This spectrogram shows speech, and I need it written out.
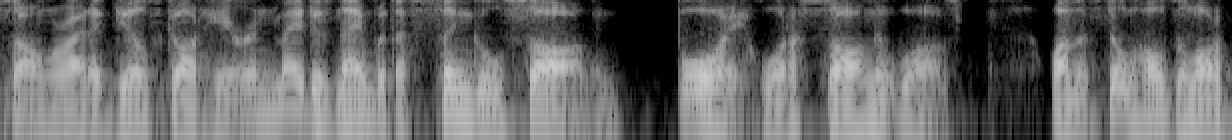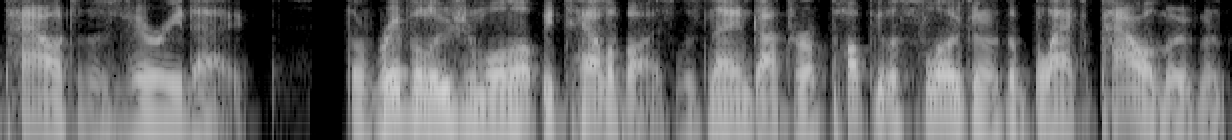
Songwriter Gil Scott Heron made his name with a single song, and boy, what a song it was. One that still holds a lot of power to this very day. The revolution will not be televised was named after a popular slogan of the Black Power movement,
